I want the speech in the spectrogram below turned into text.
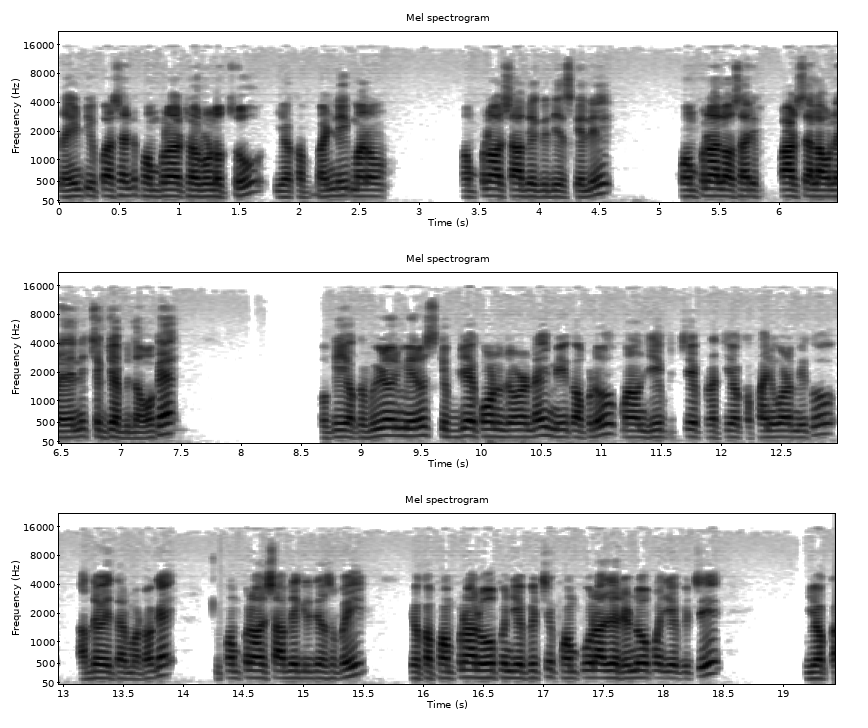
నైంటీ పర్సెంట్ పంపనాల ట్రబుల్ ఉండొచ్చు. ఈ యొక్క బండి మనం పంపనాల షాప్ దగ్గర తీసుకెళ్ళి పంపనాలు ఒకసారి పార్ట్స్ ఎలా ఉన్నాయని చెక్ చేపిద్దాం ఓకే? ఓకే ఈ యొక్క వీడియోని మీరు స్కిప్ చేయకుండా చూడండి. మీకు అప్పుడు మనం చేపించే ప్రతి ఒక్క పని కూడా మీకు అర్థమవుతుంది అనమాట ఓకే? ఈ పంపనాల షాప్ దగ్గర తీసుకుపోయి ఈ యొక్క పంపనాలు ఓపెన్ చేపించి పంపునాలు రెండు ఓపెన్ చేపించి ఈ యొక్క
